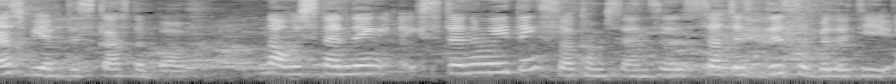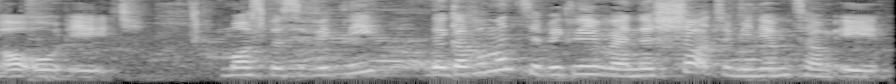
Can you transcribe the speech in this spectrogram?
as we have discussed above, notwithstanding extenuating circumstances such as disability or old age. More specifically, the government typically renders short to medium term aid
